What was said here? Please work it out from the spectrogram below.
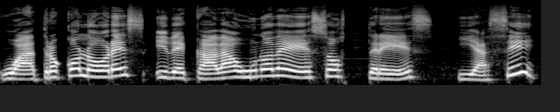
4 colores y de cada uno de esos 3 y así.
